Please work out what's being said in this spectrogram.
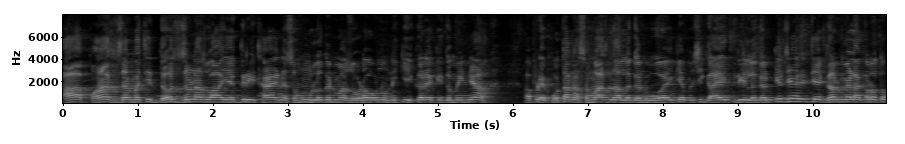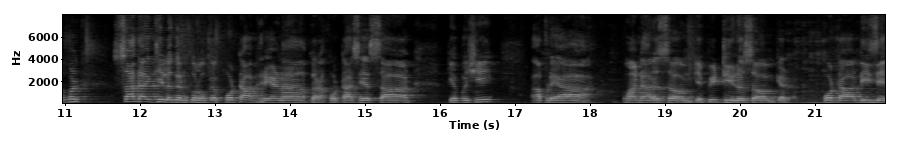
આ પાંચ હજારમાંથી દસ જણા જો આ એગ્રી થાય અને સમૂહ લગ્નમાં જોડાવાનું નક્કી કરે કે ગમે ત્યાં આપણે પોતાના સમાજના લગ્ન હોય કે પછી ગાયત્રી લગ્ન કે જે રીતે ઘર મેળા કરો તો પણ સાદાઈથી લગ્ન કરો કે ખોટા ઘરેણા, ઘરા ખોટા શેસાટ કે પછી આપણે આ વાના રસમ કે પીઠી રસમ કે ખોટા ડીજે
